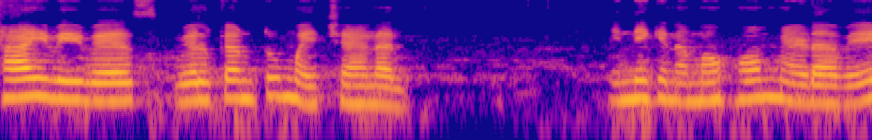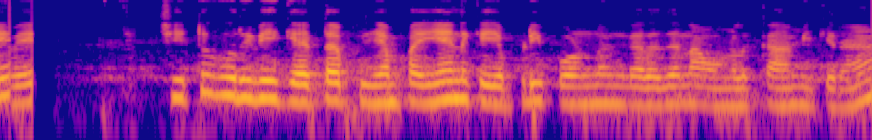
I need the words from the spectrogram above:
Hi viewers welcome to my channel இன்றைக்கி நம்ம ஹோம் மேடாவே சிட்டுக்குருவி கெட்டப் என் பையனுக்கு எப்படி போடணுங்கிறத நான் உங்களுக்கு காமிக்கிறேன்.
